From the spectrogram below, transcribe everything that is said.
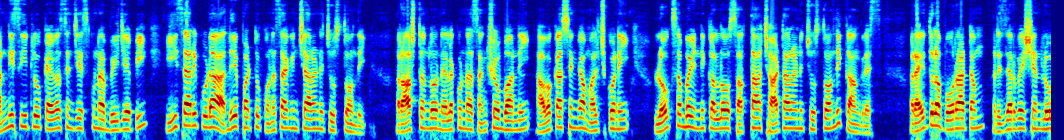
అన్ని సీట్లు కైవసం చేసుకున్న బీజేపీ ఈసారి కూడా అదే పట్టు కొనసాగించాలని చూస్తోంది. రాష్ట్రంలో నెలకొన్న సంక్షోభాన్ని అవకాశంగా మలుచుకొని లోక్సభ ఎన్నికల్లో సత్తా చాటాలని చూస్తోంది కాంగ్రెస్. రైతుల పోరాటం రిజర్వేషన్లు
